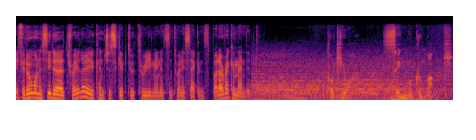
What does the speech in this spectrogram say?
If you don't want to see the trailer, you can just skip to 3 minutes and 20 seconds, but I recommend it. 時は戦国末期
